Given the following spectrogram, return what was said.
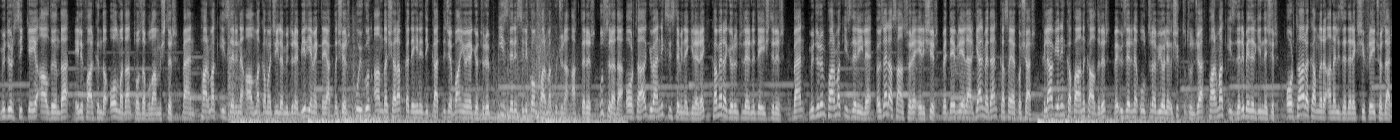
Müdür sikkeyi aldığında eli farkında olmadan toza bulanmıştır. Ben parmak izlerini almak amacıyla müdüre bir yemekte yaklaşır. Uygun anda şarap kadehini dikkatlice banyoya götürüp izleri silikon parmak ucuna aktarır. Bu sırada ortağı güvenlik sistemine girerek kamera görüntülerini değiştirir. Ben müdürün parmak izleriyle özel asansöre erişir ve devriyeler gelmeden kasaya koşar. Klavyenin kapağını kaldırır ve üzerine ultraviyole ışık tutunca parmak izleri belirginleşir. Ortağı rakamları analiz ederek şifreyi çözer.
